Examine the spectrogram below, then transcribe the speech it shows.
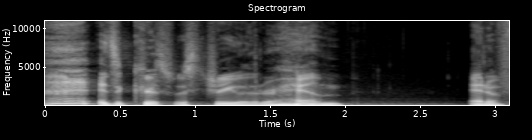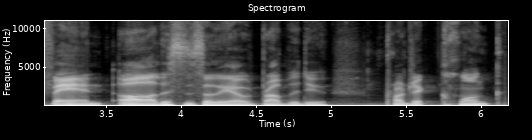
it's a Christmas tree with a RAM and a fan. Oh, this is something I would probably do. Project Clunk.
